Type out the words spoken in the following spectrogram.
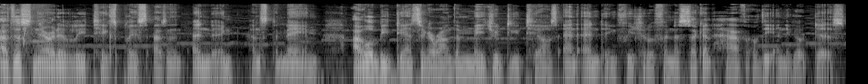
As this narratively takes place as an ending, hence the name, I will be dancing around the major details and ending featured within the second half of the Indigo Disk.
